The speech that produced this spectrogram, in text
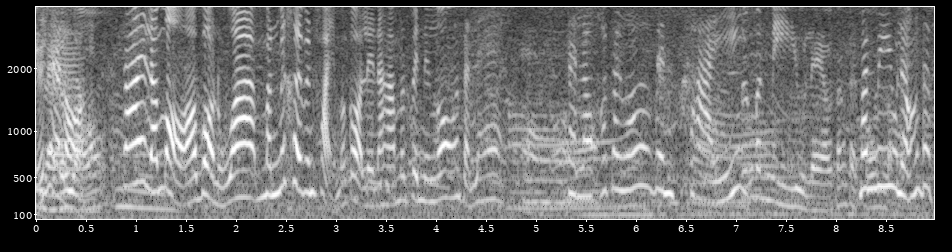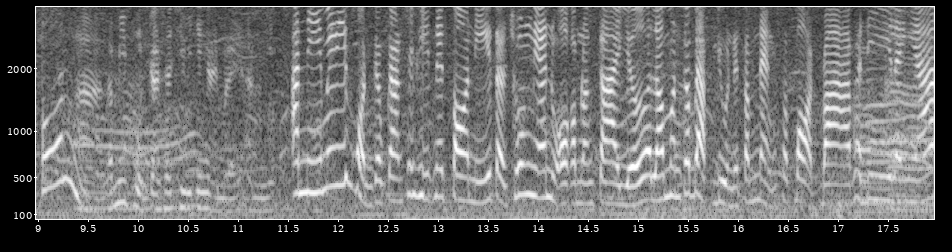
ไม่ใช่เหรอใช่แล้วหมอบอกหนูว่ามันไม่เคยเป็นไฝมาก่อนเลยนะคะ มันเป็นเนื้องอกตั้งแต่แรก แต่เราเข้าใจว่ามันเป็นไฝซึ่งมันมีอยู่แล้วตั้งแต่มันมีอยู่แล้วตั้งแต่ต้น อ่าแล้วมีผลการใช้ชีวิตยังไงไหมอันนี้ อันนี้ไม่มีผลกับการใช้ชีวิตในตอนนี้ แต่ช่วงเนี้ยหนูออกกำลังกายเยอะ แล้วมันก็แบบอยู่ในตำแหน่งสปอร์ตบาร์พอดีอะไรเงี้ย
